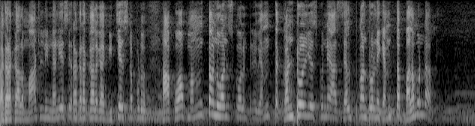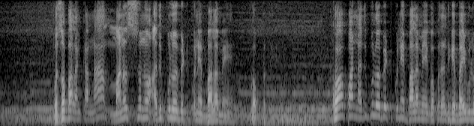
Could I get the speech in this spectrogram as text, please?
రకరకాల మాటలు నిన్ను అనేసి రకరకాలుగా గిచ్చేసినప్పుడు ఆ కోపం అంతా నువ్వు అణుసుకోవాలంటే నువ్వు ఎంత కంట్రోల్ చేసుకునే ఆ సెల్ఫ్ కంట్రోల్ నీకు ఎంత బలం ఉండాలి? భుజబలం కన్నా మనస్సును అదుపులో పెట్టుకునే బలమే గొప్పది. కోపాన్ని అదుపులో పెట్టుకునే బలమే గొప్పది. అందుకే బైబిల్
